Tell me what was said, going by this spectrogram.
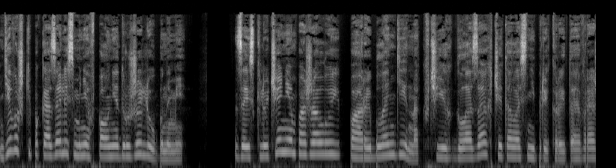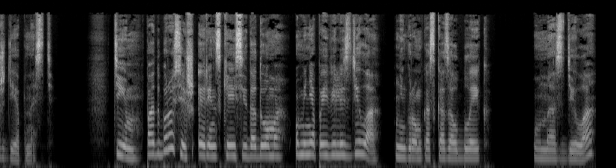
Девушки показались мне вполне дружелюбными. За исключением, пожалуй, пары блондинок, в чьих глазах читалась неприкрытая враждебность. «Тим, подбросишь Эрин с Кейси до дома? У меня появились дела», — негромко сказал Блейк. «У нас дела?»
